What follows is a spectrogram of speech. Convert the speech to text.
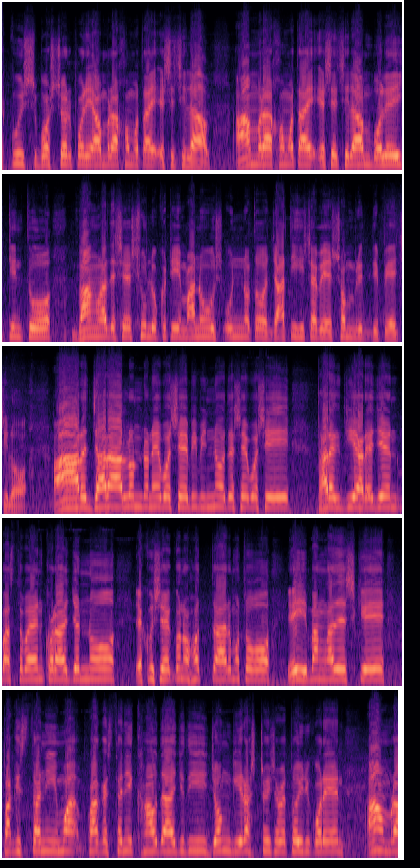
একুশ বছর পরে আমরা ক্ষমতায় এসেছিলাম আমরা ক্ষমতায় এসেছিলাম বলেই কিন্তু বাংলাদেশের ষোলো কোটি মানুষ উন্নত জাতি হিসাবে সমৃদ্ধি পেয়েছিল। আর যারা লন্ডনে বসে, বিভিন্ন দেশে বসে তারেক জিয়ার এজেন্ট বাস্তবায়ন করার জন্য একুশে গণহত্যার মতো এই বাংলাদেশকে পাকিস্তানি পাকিস্তানি খাওদায় যদি জঙ্গি রাষ্ট্র হিসেবে তৈরি করেন, আমরা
